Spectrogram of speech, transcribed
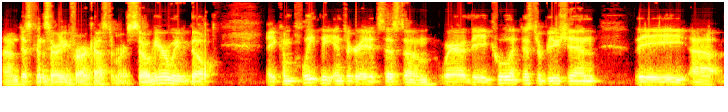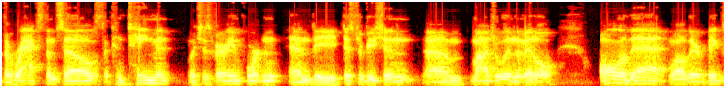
um, disconcerting for our customers. So here we've built a completely integrated system where the coolant distribution, the, uh, the racks themselves, the containment, which is very important, and the distribution um, module in the middle, all of that, while they're big,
